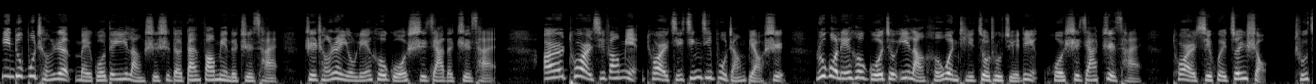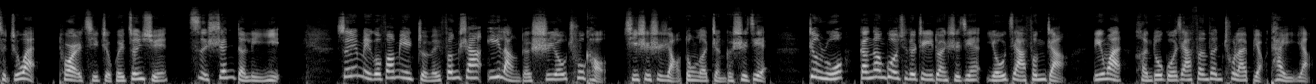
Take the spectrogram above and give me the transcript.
印度不承认美国对伊朗实施的单方面的制裁，只承认有联合国施加的制裁。而土耳其方面，土耳其经济部长表示，如果联合国就伊朗核问题作出决定或施加制裁，土耳其会遵守。除此之外，土耳其只会遵循自身的利益，所以美国方面准备封杀伊朗的石油出口，其实是扰动了整个世界。正如刚刚过去的这一段时间，油价疯涨，另外很多国家纷纷出来表态一样。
